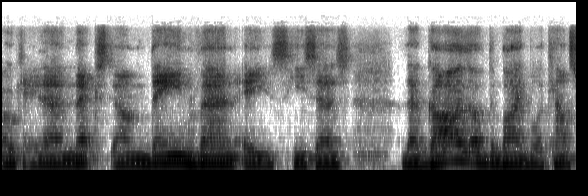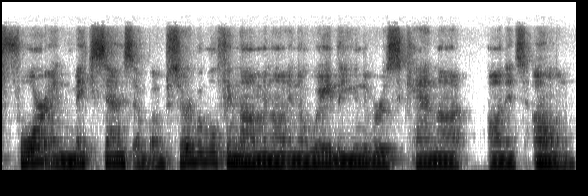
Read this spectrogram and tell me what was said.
Okay, then next, um, Dane Van Ace. He says, the God of the Bible accounts for and makes sense of observable phenomena in a way the universe cannot on its own.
